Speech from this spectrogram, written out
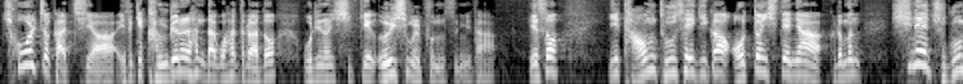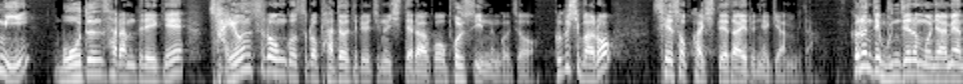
초월적 가치야 이렇게 강변을 한다고 하더라도 우리는 쉽게 의심을 품습니다. 그래서 이 다음 두 세기가 어떤 시대냐 그러면 신의 죽음이 모든 사람들에게 자연스러운 것으로 받아들여지는 시대라고 볼 수 있는 거죠. 그것이 바로 세속화 시대다 이런 얘기합니다. 그런데 문제는 뭐냐면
